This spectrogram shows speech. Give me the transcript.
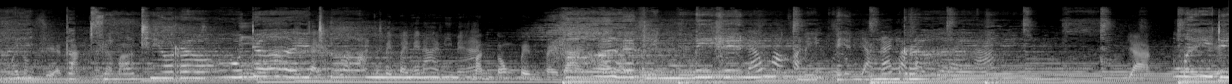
มไม่ต้องเสียตังค์สิ่งบาที่เราได้ใจคิดว่าอาจทำจะเป็นไปไม่ได้มีไหมมันต้องเป็นไปได้แล้วความฝันที่คุณอยากได้กลับไรไปคืออะไรคะอยากไม่ได้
